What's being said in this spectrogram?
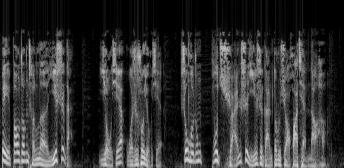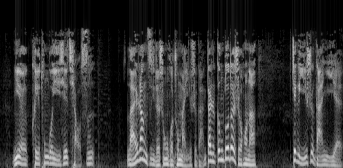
被包装成了仪式感。有些我是说有些生活中不全是仪式感，都是需要花钱的哈。你也可以通过一些巧思来让自己的生活充满仪式感，但是更多的时候呢，这个仪式感也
